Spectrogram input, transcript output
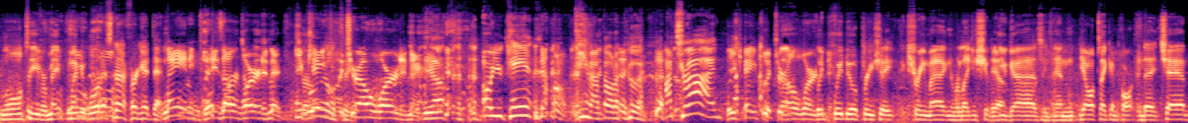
loyalty, or maybe maybe Let's not forget that. Man, he put his own word in there. You can't put your own word in there. Yeah. Oh, you can't? No. Damn, I thought I could. I tried. You can't put your own word We, in there. we do appreciate XtremeAg and the relationship Yeah. with you guys and, and y'all taking part today. Chad,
